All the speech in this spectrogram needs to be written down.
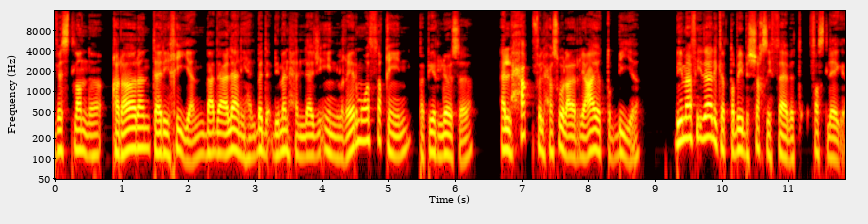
فيستلانا قرارا تاريخيا بعد إعلانها البدء بمنح اللاجئين الغير موثقين بابير لوسا الحق في الحصول على الرعاية الطبية بما في ذلك الطبيب الشخصي الثابت فاستليغا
